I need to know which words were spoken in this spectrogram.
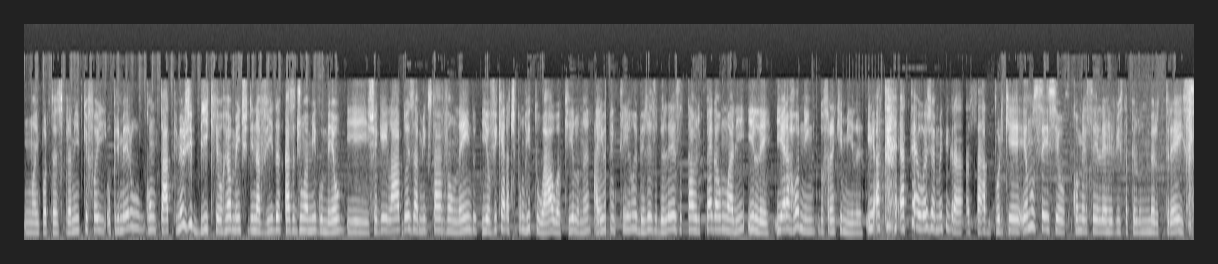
uma importância para mim, porque foi o primeiro contato, o primeiro gibi que eu realmente li na vida, casa de um amigo meu, e cheguei lá, dois amigos estavam lendo, e eu vi que era tipo um ritual aquilo, né? Aí eu entrei, oi, beleza, beleza, tal. Ele pega um ali e lê. E era Ronin, do Frank Miller. E até, até hoje é muito engraçado, porque eu não sei se eu comecei a ler a revista pelo número 3,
